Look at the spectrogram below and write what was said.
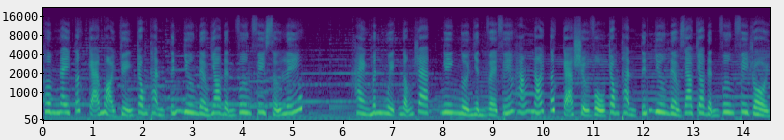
Hôm nay tất cả mọi chuyện trong thành tín dương đều do định vương phi xử lý. Hàng Minh Nguyệt ngẩn ra, nghiêng người nhìn về phía hắn nói tất cả sự vụ trong thành tín dương đều giao cho định vương phi rồi.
